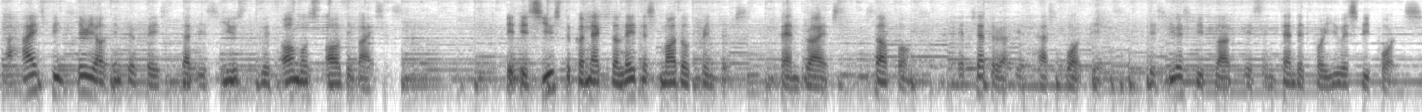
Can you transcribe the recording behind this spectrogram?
a high-speed serial interface that is used with almost all devices. It is used to connect the latest model printers, pen drives, cell phones, etc. It has four pins. This USB plug is intended for USB ports.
